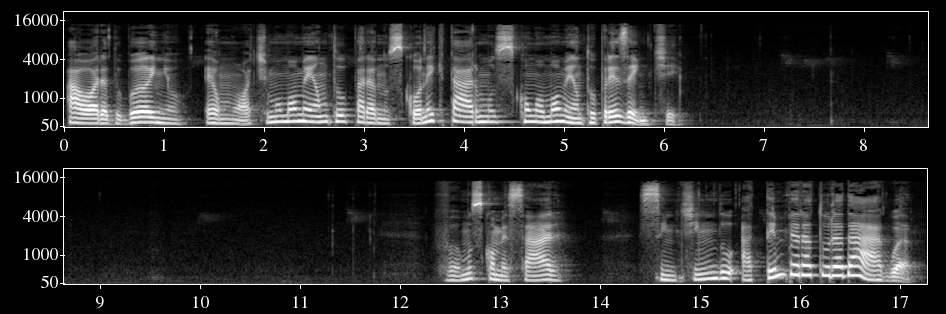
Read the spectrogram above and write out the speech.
A hora do banho é um ótimo momento para nos conectarmos com o momento presente. Vamos começar sentindo a temperatura da água.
